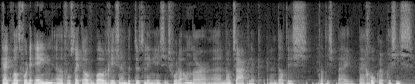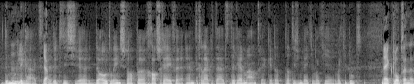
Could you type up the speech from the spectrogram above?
kijk, wat voor de een eh, volstrekt overbodig is en betutteling is, is voor de ander eh, noodzakelijk. En dat is, dat is bij, bij gokken precies de Mhm. moeilijkheid. Ja. Hè? Dit is eh, de auto instappen, gas geven en tegelijkertijd de rem aantrekken. Dat, dat is een beetje wat je, wat je doet. Nee, klopt. En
